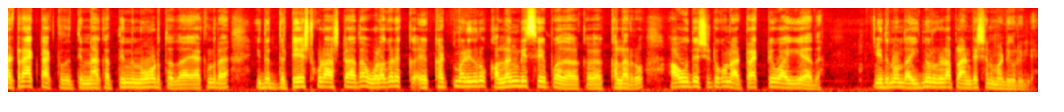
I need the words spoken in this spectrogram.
ಅಟ್ರಾಕ್ಟ್ ಆಗ್ತದೆ ತಿನ್ನಕ್ಕೆ ತಿಂದು ನೋಡ್ತದೆ. ಯಾಕಂದ್ರೆ ಇದ್ರದ್ದು ಟೇಸ್ಟ್ ಕೂಡ ಅಷ್ಟೇ ಅದ. ಒಳಗಡೆ ಕಟ್ ಮಾಡಿದ್ರು ಕಲ್ಲಂಗಡಿ ಸೇಪ್ ಅದ ಕಲರು ಆ ಉದ್ದೇಶ ಇಟ್ಕೊಂಡು ಅಟ್ರಾಕ್ಟಿವ್ ಆಗಿ ಅದ. ಇದನ್ನೊಂದು ಐದುನೂರು ಗಿಡ ಪ್ಲಾಂಟೇಶನ್ ಮಾಡಿವ್ರಿ ಇಲ್ಲಿ.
